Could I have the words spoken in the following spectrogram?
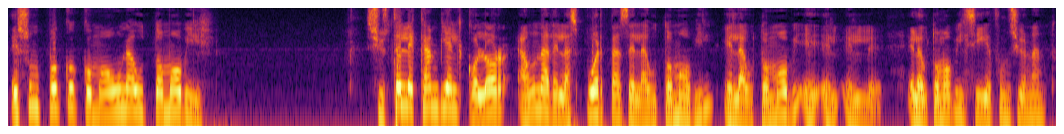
Es un poco como un automóvil. Si usted le cambia el color a una de las puertas del automóvil, el automóvil, el, el automóvil sigue funcionando.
